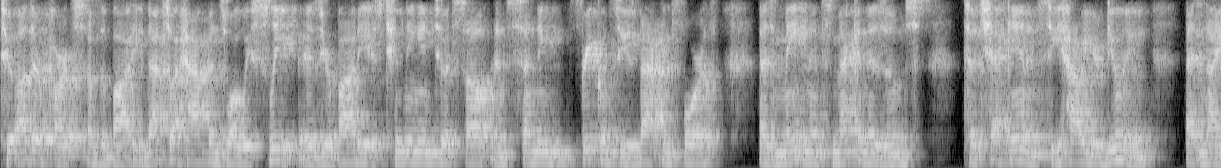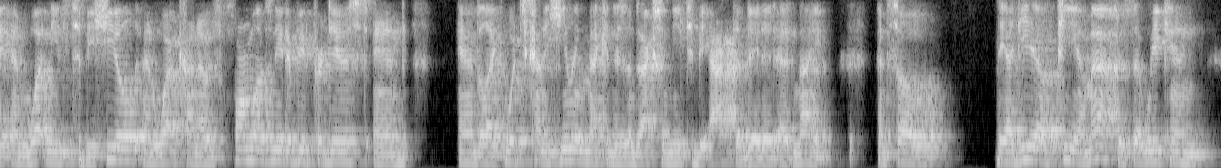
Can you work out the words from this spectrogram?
to other parts of the body. That's what happens while we sleep is your body is tuning into itself and sending frequencies back and forth as maintenance mechanisms to check in and see how you're doing at night and what needs to be healed and what kind of hormones need to be produced and and like which kind of healing mechanisms actually need to be activated at night. And so the idea of PEMF is that we can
